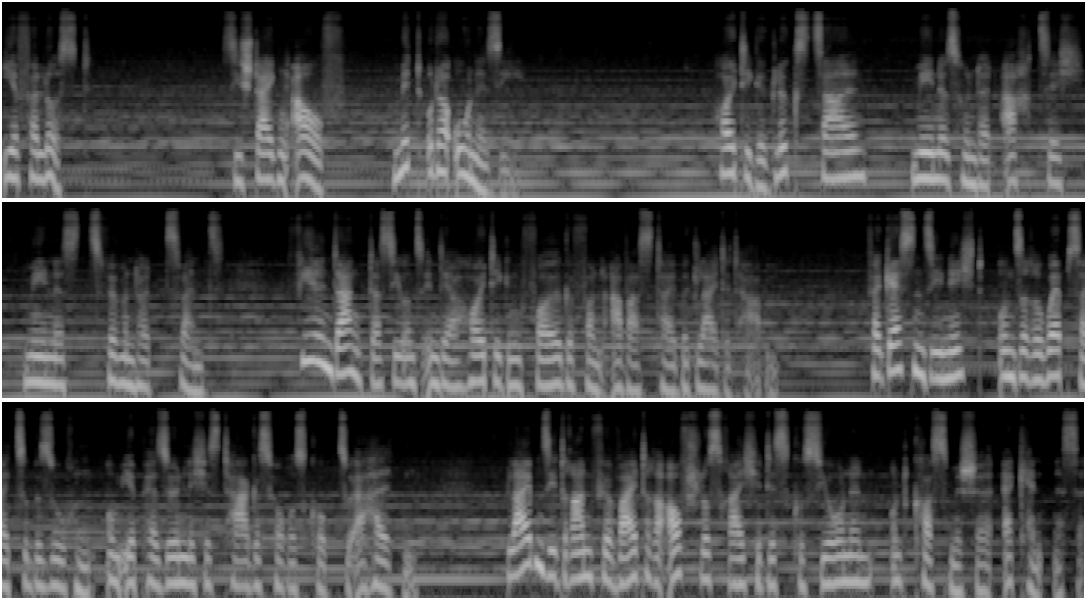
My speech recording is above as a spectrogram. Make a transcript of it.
Ihr Verlust. Sie steigen auf, mit oder ohne sie. Heutige Glückszahlen minus 180, minus 220. Vielen Dank, dass Sie uns in der heutigen Folge von Avastai begleitet haben. Vergessen Sie nicht, unsere Website zu besuchen, um Ihr persönliches Tageshoroskop zu erhalten. Bleiben Sie dran für weitere aufschlussreiche Diskussionen und kosmische Erkenntnisse.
